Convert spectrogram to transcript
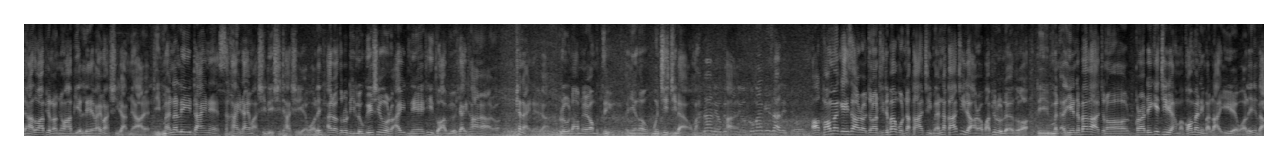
များသောအားဖြင့်တော့မြန်မာပြည်အလဲပိုင်းမှာရှိတာများတယ်ဒီမန္တလေးတိုင်းနဲ့စကိုင်းတိုင်းမှာရှိလေရှိထားရှိရပေါ့လေအဲ့တော့တို့ဒီ location ကိုတော့အဲ့နယ်အထိသွားပြီးတော့ရိုက်ထားတာတော့ဖြစ်နိုင်တယ်ဗျဘယ်လိုနာမလဲတော့မသိဘူးအရင်ဆုံးဝင်ကြည့်ကြည့်လိုက်အောင်ပါ ဒါမျိုးကနေကိုမန့်ကိစ္စလေးပြော အော်ကောင်းမဲ့ကိစ္စကတော့ကျွန်တော်ဒီတစ်ပတ်ကိုနှစ်ကားကြည့်မယ် နှစ်ကားကြည့်တာကတော့ဘာဖြစ်လို့လဲဆိုတော့ဒီအရင်တစ်ပတ်ကကျွန်တော် karate kid ကြည့်တဲ့အခါမှာ comment တွေမှာလာရေးတယ်ပေါ့လေဒါ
